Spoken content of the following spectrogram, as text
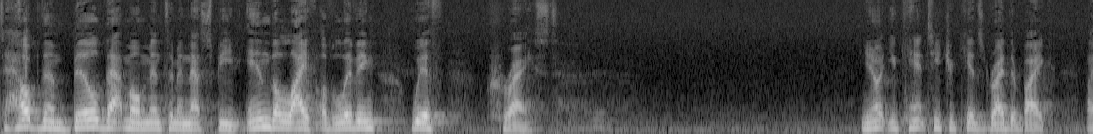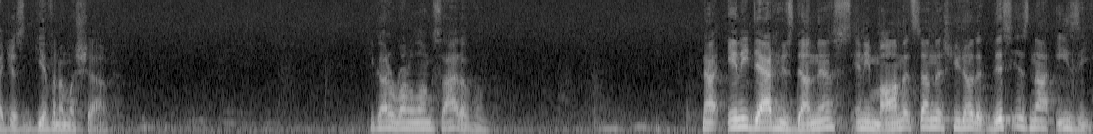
To help them build that momentum and that speed in the life of living with Christ. You know what? You can't teach your kids to ride their bike by just giving them a shove. You got to run alongside of them. Now, any dad who's done this, any mom that's done this, you know that this is not easy.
